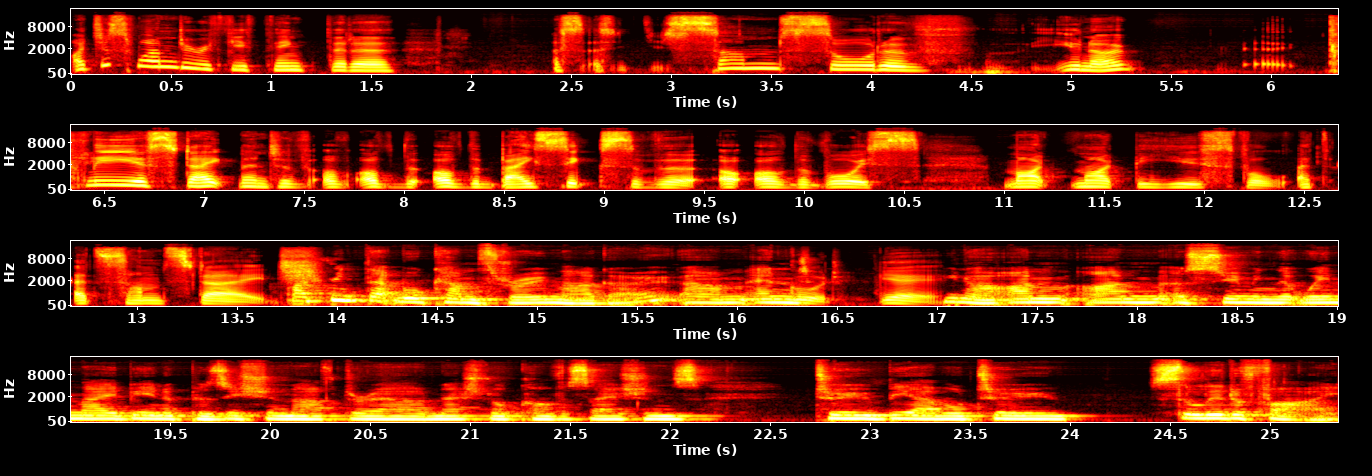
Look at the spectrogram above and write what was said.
I just wonder if you think that a, a some sort of, you know, clear statement of, of, of the of the basics of the of the voice might might be useful at, at some stage. I think that will come through, Margo. Um, and good, yeah. You know, I'm I'm assuming that we may be in a position after our national conversations to be able to solidify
